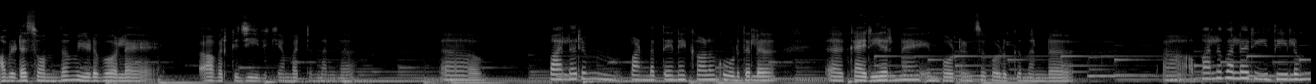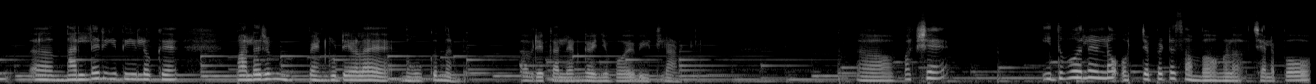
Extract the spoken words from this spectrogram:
അവരുടെ സ്വന്തം വീട് പോലെ അവർക്ക് ജീവിക്കാൻ പറ്റുന്നുണ്ട്. പലരും പണ്ടത്തേനേക്കാളും കൂടുതൽ കരിയറിനെ ഇമ്പോർട്ടൻസ് കൊടുക്കുന്നുണ്ട്. പല പല രീതിയിലും നല്ല രീതിയിലൊക്കെ പലരും പെൺകുട്ടികളെ നോക്കുന്നുണ്ട്. അവർ കല്യാണം കഴിഞ്ഞ് പോയ വീട്ടിലാണെങ്കിൽ. പക്ഷേ ഇതുപോലെയുള്ള ഒറ്റപ്പെട്ട സംഭവങ്ങൾ ചിലപ്പോൾ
